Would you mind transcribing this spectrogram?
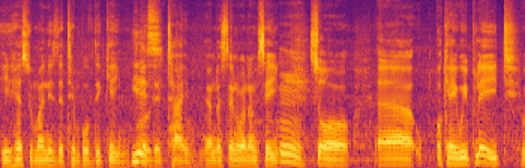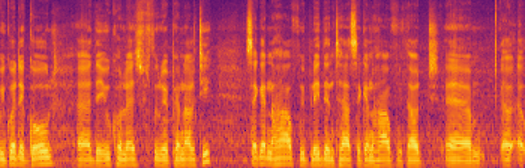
He has to manage the tempo of the game Yes. all the time. You understand what I'm saying? So, uh, okay, we played, we got a goal, uh, they equalized through a penalty. Second half, we played the entire second half without, um, uh, uh,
